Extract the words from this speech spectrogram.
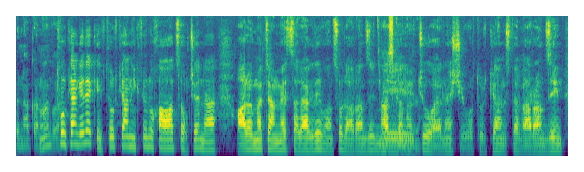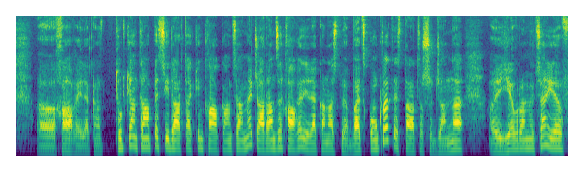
բնականաբար։ Թուրքիան գիտեք ինչ, Թուրքիան ինքնուրույն խաղացող չէ, նա արևմտյան մեծ ծրագրի ոնց որ առանձին է, այնպես չի, որ Թուրքիան այստեղ առանձին խաղ է իրական։ Թուրքիան դրանպես իր արտաքին քաղաքականության մեջ առանձին խաղեր իրականացնում է, բայց կոնկրետ այս տարածաշրջանն նա Եվրոմիության եւ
